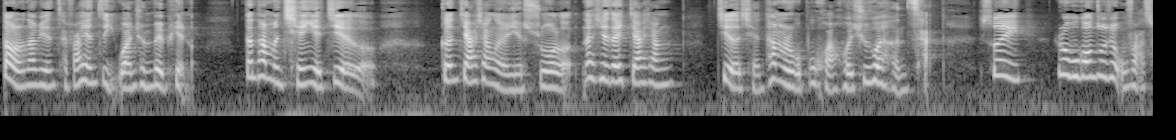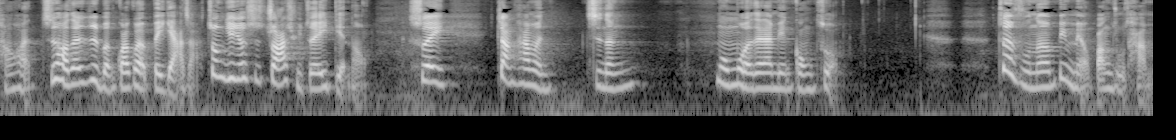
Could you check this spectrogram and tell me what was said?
到了那边才发现自己完全被骗了。但他们钱也借了，跟家乡的人也说了，那些在家乡借的钱，他们如果不还回去会很惨。所以若不工作就无法偿还，只好在日本乖乖的被压榨。中介就是抓取这一点哦，所以让他们。只能默默的在那边工作，政府呢并没有帮助他们，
